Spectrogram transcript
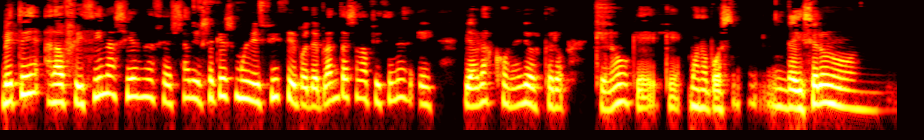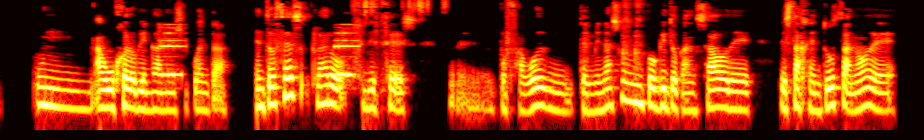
vete a la oficina si es necesario. Sé que es muy difícil, pues te plantas en la oficina y, y hablas con ellos, pero que no, que, que, bueno, pues le hicieron un, un agujero bien grande en su cuenta. Entonces, claro, dices, eh, por favor, terminas un poquito cansado de, de esta gentuza, ¿no? De,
